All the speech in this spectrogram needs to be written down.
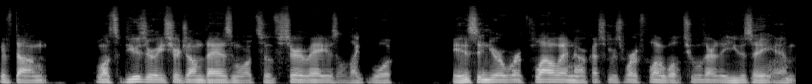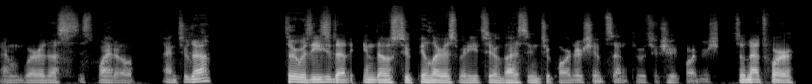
we've done lots of user research on this and lots of surveys on like what is in your workflow and our customers workflow, what tool are they using and, and where does Slido enter that. So it was easy that in those two pillars, we need to invest into partnerships and through strategic partnerships. So that's where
